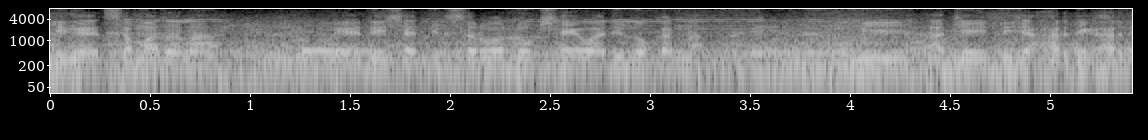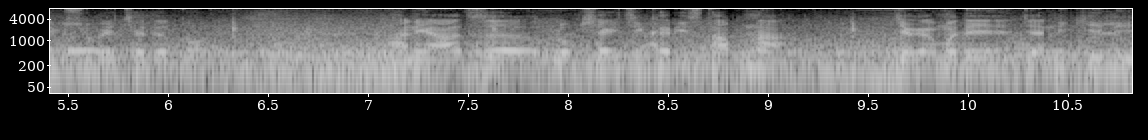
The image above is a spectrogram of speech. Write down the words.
लिंगायत समाजाला व या देशातील सर्व लोकशाहीवादी लोकांना मी जयंतीच्या हार्दिक हार्दिक शुभेच्छा देतो. आणि आज लोकशाहीची खरी स्थापना जगामध्ये ज्यांनी केली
